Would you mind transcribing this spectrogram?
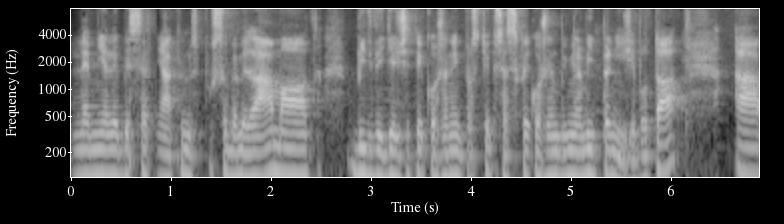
neměly by se nějakým způsobem lámat, být vidět, že ty kořeny prostě přeschly, kořen by měl být plný života a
